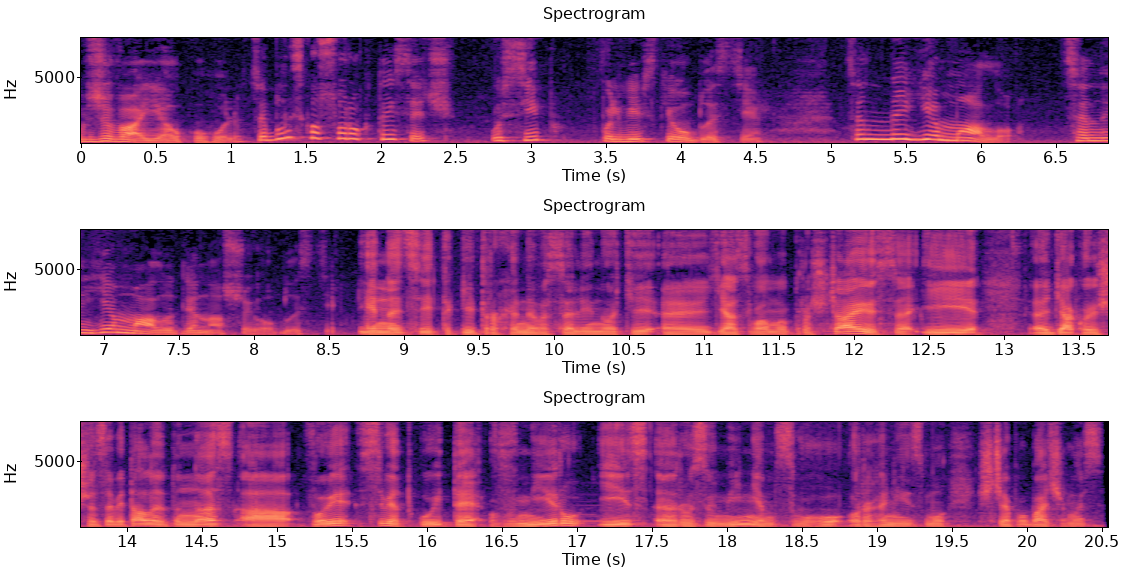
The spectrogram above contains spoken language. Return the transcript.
вживає алкоголь. Це близько 40 тисяч осіб по Львівській області. Це не є мало. Це не є мало для нашої області. І на цій такій трохи невеселій ноті е, я з вами прощаюся і е, дякую, що завітали до нас. А ви святкуйте в міру із розумінням свого організму. Ще побачимось.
